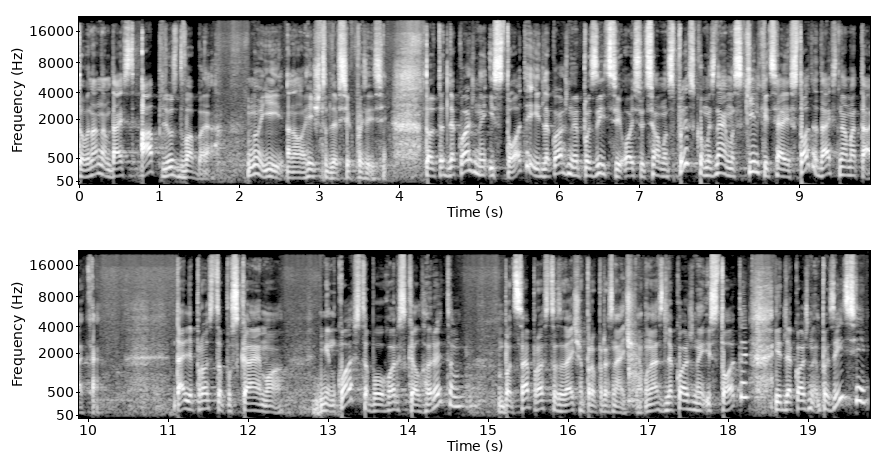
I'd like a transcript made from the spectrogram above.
то вона нам дасть А плюс 2Б. Ну і аналогічно для всіх позицій. Тобто для кожної істоти і для кожної позиції ось у цьому списку ми знаємо, скільки ця істота дасть нам атаки. Далі просто пускаємо мінкост або угорський алгоритм, бо це просто задача про призначення. У нас для кожної істоти і для кожної позиції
